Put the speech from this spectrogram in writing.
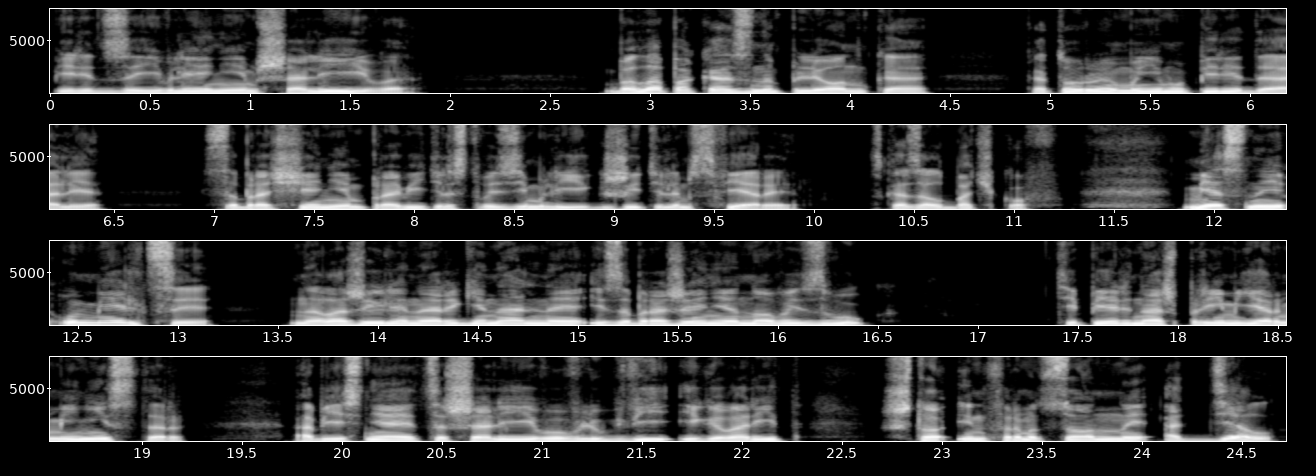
перед заявлением Шалиева была показана пленка, которую мы ему передали, с обращением правительства Земли к жителям сферы, сказал Бачков. Местные умельцы наложили на оригинальное изображение новый звук. Теперь наш премьер-министр объясняется Шалиеву в любви и говорит, что информационный отдел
